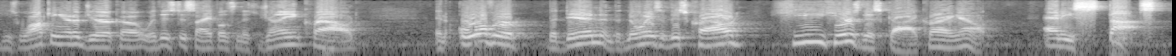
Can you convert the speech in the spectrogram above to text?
He's walking out of Jericho with his disciples and this giant crowd, and over the din and the noise of this crowd, he hears this guy crying out, and he stops.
